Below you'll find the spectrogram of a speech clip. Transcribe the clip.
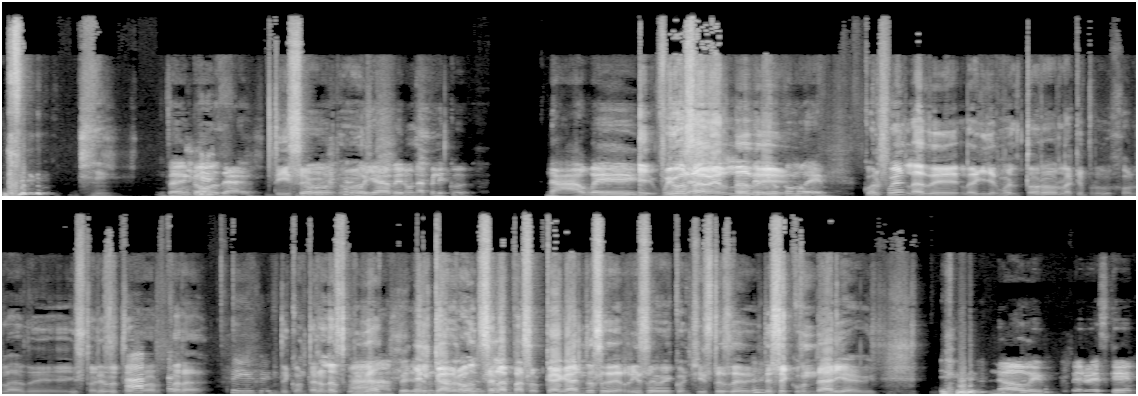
¿Saben cómo? O sea, Dice, yo güey, no voy más. a ver una película. Nah, güey. Fuimos O sea, a ver la de- como de. ¿Cuál fue la de la de Guillermo del Toro, la que produjo? La de historias de Ah, terror para Sí, sí. de contar en la oscuridad. Ah, El cabrón se la pasó cagándose de risa, güey, con chistes de, de secundaria, güey. No, güey. Pero es que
